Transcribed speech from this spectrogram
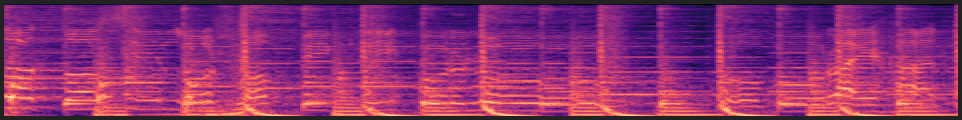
যত ছিল সব বিক্রি করল। তবু রায়হানের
